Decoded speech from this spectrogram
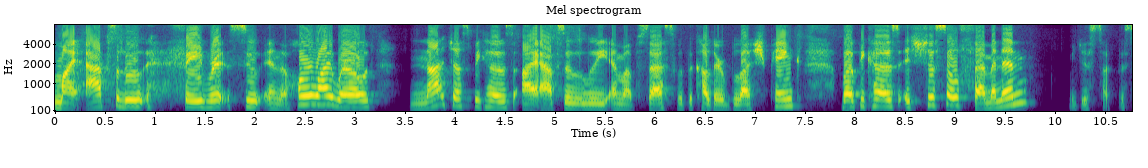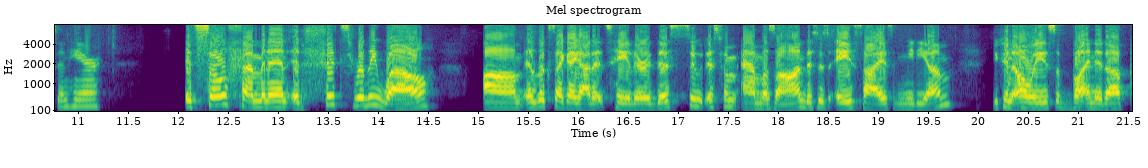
my absolute favorite suit in the whole wide world, not just because I absolutely am obsessed with the color blush pink, but because it's just so feminine. Let me just tuck this in here. It's so feminine. It fits really well. Um, it looks like I got it tailored. This suit is from Amazon. This is a size medium. You can always button it up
